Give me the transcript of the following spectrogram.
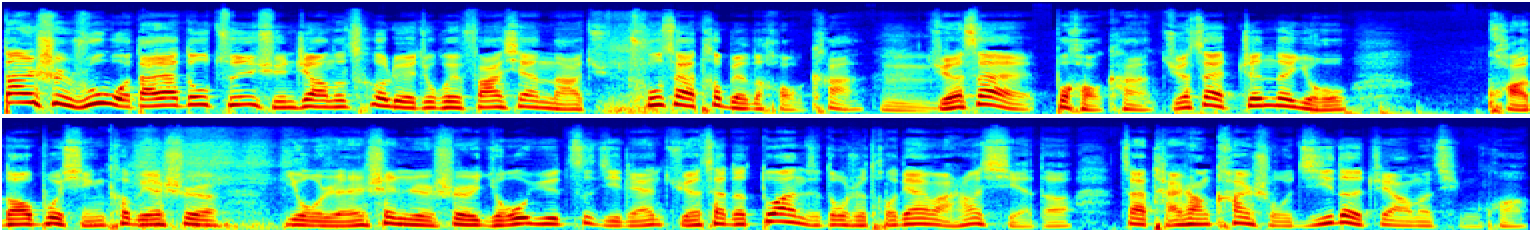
但是如果大家都遵循这样的策略，就会发现呢，初赛特别的好看，嗯。决赛不好看，决赛真的有垮到不行，特别是有人甚至是由于自己连决赛的段子都是头天晚上写的，在台上看手机的这样的情况，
